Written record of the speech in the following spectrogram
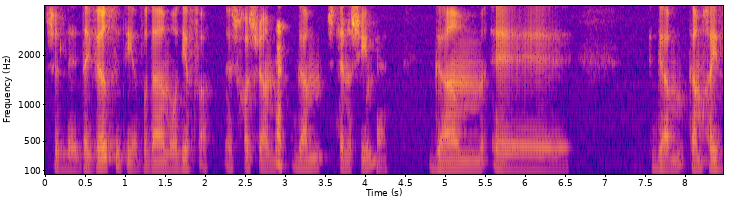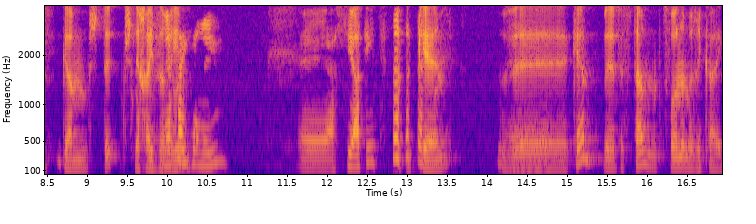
של diversity עבודה מאוד יפה, יש לך שם גם שתי נשים, כן. גם, אה, גם, גם, חייז, גם שתי, שני חייזרים, שני חייזרים, אה, אסיאתית, כן, וכן, וסתם צפון אמריקאי.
